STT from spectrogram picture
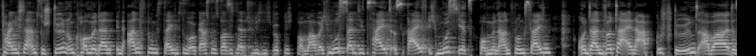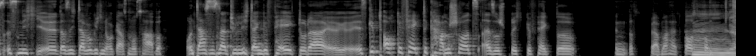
fange ich dann an zu stöhnen und komme dann in Anführungszeichen zum Orgasmus, was ich natürlich nicht wirklich komme. Aber ich muss dann, die Zeit ist reif, ich muss jetzt kommen, in Anführungszeichen. Und dann wird da einer abgestöhnt, aber das ist nicht, äh, dass ich da wirklich einen Orgasmus habe. Und das ist natürlich dann gefaked oder äh, es gibt auch gefakte Cumshots, also sprich gefakte, wenn das Sperma halt rauskommt. Mm, ja.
